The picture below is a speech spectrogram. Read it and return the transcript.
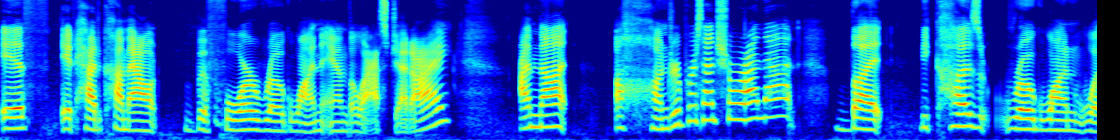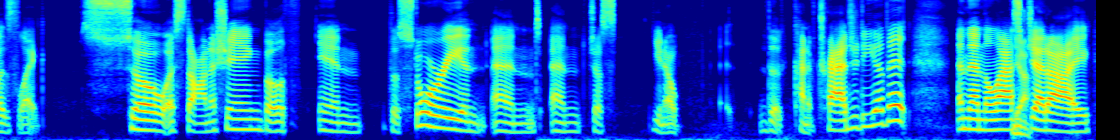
if it had come out before Rogue One and The Last Jedi. I'm not a hundred percent sure on that, but because Rogue One was like so astonishing, both in the story and and and just you know the kind of tragedy of it, and then The Last Jedi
